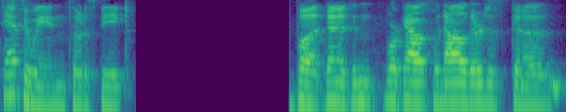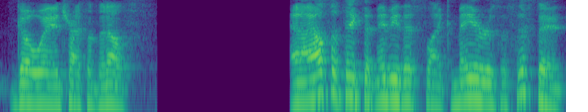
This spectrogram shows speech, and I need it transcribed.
tatooine so to speak. But then it didn't work out so now they're just gonna go away and try something else. And i also think that maybe this like mayor's assistant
